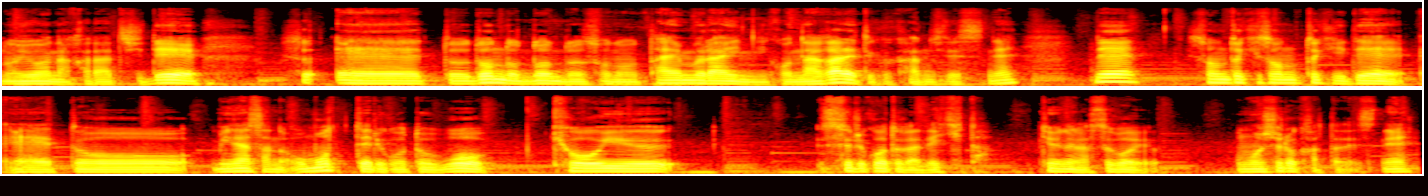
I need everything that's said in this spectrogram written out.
のような形でえー、っとどんどんどんどんそのタイムラインにこう流れていく感じですね。でその時その時で、えー、っと皆さんの思ってることを共有することができたっていうのがすごい面白かったですね。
